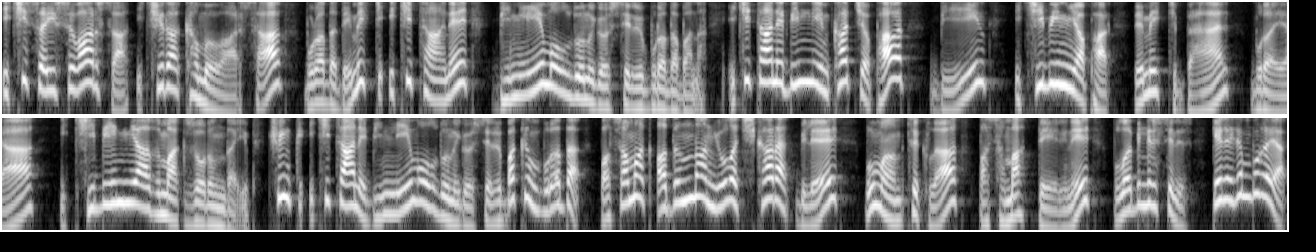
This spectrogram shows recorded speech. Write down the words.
İki sayısı varsa, iki rakamı varsa burada demek ki iki tane binliğim olduğunu gösterir burada bana. İki tane binliğim kaç yapar? Bin, iki bin yapar. Demek ki ben buraya 2000 yazmak zorundayım. Çünkü iki tane binliğim olduğunu gösterir. Bakın burada basamak adından yola çıkarak bile bu mantıkla basamak değerini bulabilirsiniz. Gelelim buraya.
